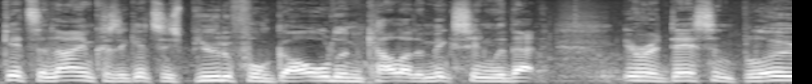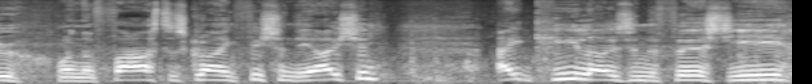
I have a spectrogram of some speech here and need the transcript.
gets a name because it gets this beautiful golden colour to mix in with that iridescent blue. One of the fastest growing fish in the ocean. Eight kilos in the first year.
